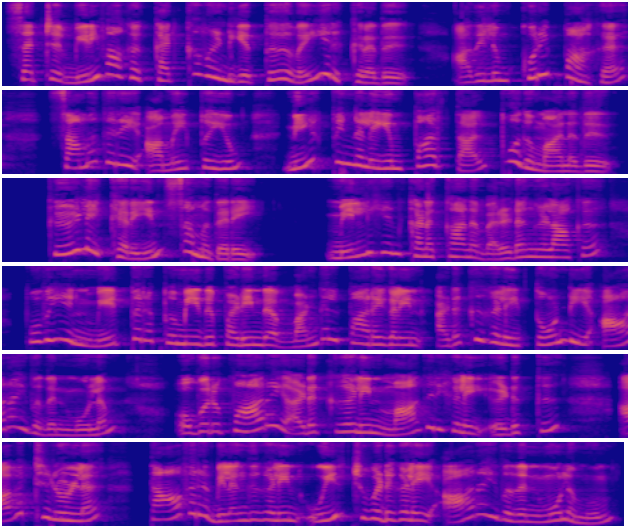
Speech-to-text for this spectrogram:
சற்று விரிவாக கற்க வேண்டிய தேவை இருக்கிறது. அதிலும் குறிப்பாக சமதரை அமைப்பையும் நீர்ப்பின்னலையும் பார்த்தால் போதுமானது. கீழைக்கரையின் சமதரை. மில்லியன் கணக்கான வருடங்களாக புவியின் மேற்பரப்பு மீது படிந்த வண்டல் பாறைகளின் அடுக்குகளை தோண்டி ஆராய்வதன் மூலம் ஒவ்வொரு பாறை அடுக்குகளின் மாதிரிகளை எடுத்து அவற்றிலுள்ள தாவர விலங்குகளின் உயிர் சுவடுகளை ஆராய்வதன் மூலமும்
